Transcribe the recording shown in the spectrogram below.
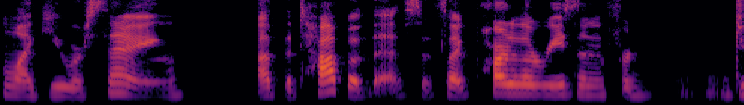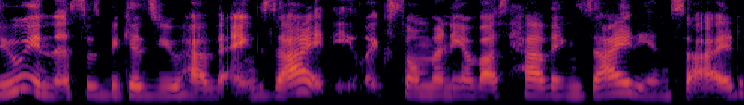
Like you were saying at the top of this, it's like part of the reason for doing this is because you have anxiety. Like so many of us have anxiety inside.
